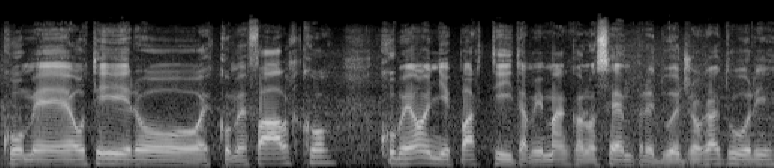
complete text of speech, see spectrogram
come Otero e come Falco, come ogni partita mi mancano sempre due giocatori.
